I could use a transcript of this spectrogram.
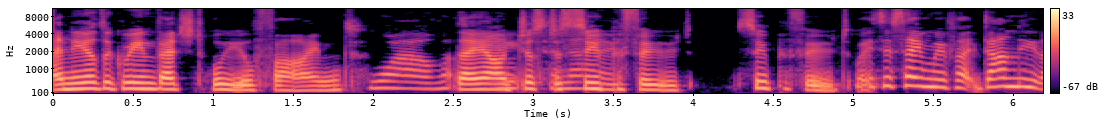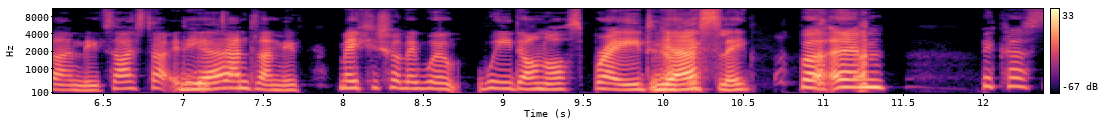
any other green vegetable you'll find. Wow. that's They are just a know. superfood. Superfood. But it's the same with like dandelion leaves. I started eating Yeah. dandelion leaves, making sure they weren't weed on or sprayed, Yeah. obviously. But um, because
